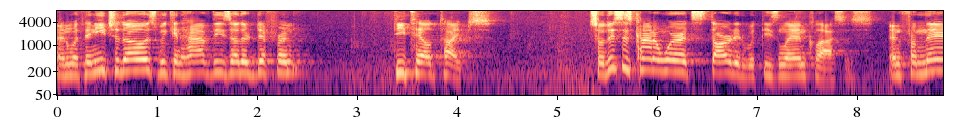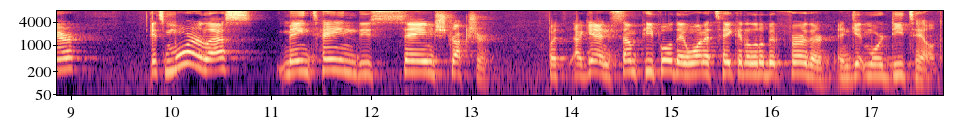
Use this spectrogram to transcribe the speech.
And within each of those, we can have these other different detailed types. So this is kind of where it started with these land classes. And from there, it's more or less maintained the same structure. But again, some people, they want to take it a little bit further and get more detailed.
